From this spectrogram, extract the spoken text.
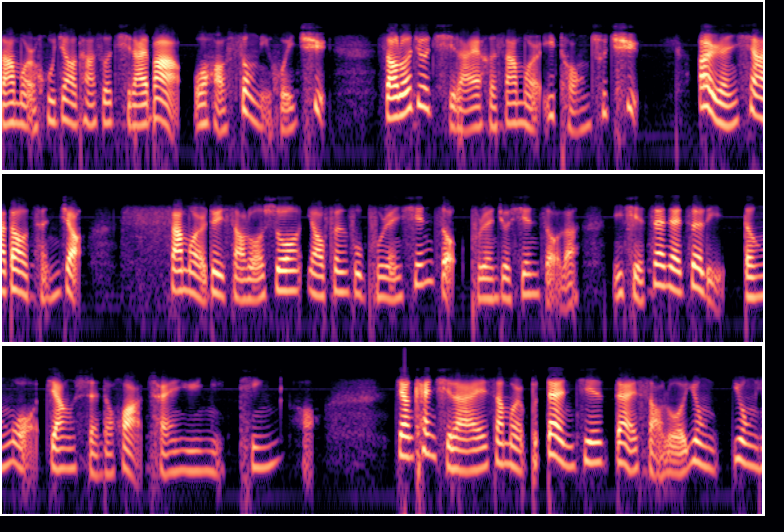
撒母耳呼叫他说：“起来吧，我好送你回去。”扫罗就起来，和撒母耳一同出去。二人下到城角，撒母耳对扫罗说：“要吩咐仆人先走。”仆人就先走了。你且站在这里，等我将神的话传与你听。这样看起来，撒母耳不但接待扫罗用用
